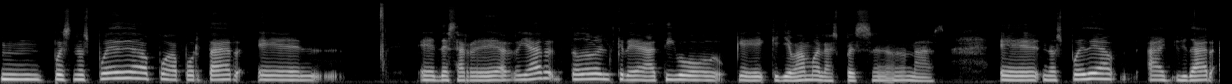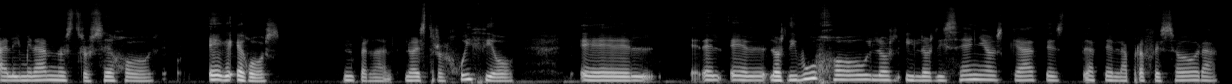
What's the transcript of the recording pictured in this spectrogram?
Mm, pues nos puede aportar el, desarrollar todo el creativo que, llevamos a las personas. Eh, nos puede ayudar a eliminar nuestros egos, e-, egos mm, perdón, nuestro juicio, los dibujos y los, y los diseños que hace, hace la profesora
